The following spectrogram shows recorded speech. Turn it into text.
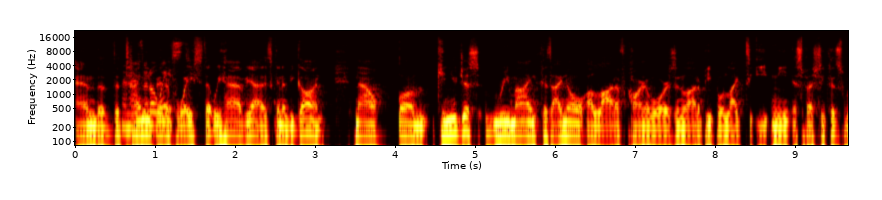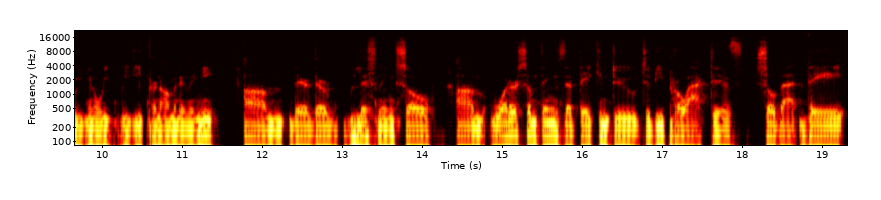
And the, the and tiny bit waste. of waste that we have, yeah, it's going to be gone. Now, um, can you just remind, cause I know a lot of carnivores and a lot of people like to eat meat, especially cause we, you know, we, we eat predominantly meat. Um, they're, they're listening. So, um, what are some things that they can do to be proactive so that they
